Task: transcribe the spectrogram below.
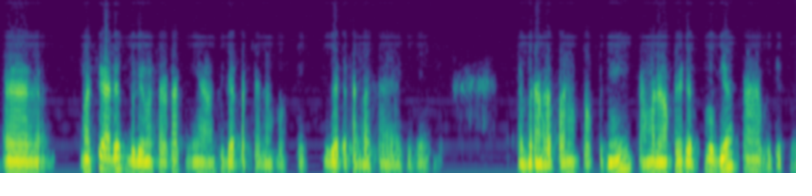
uh, masih ada sebagian masyarakat yang tidak percaya dengan COVID juga tetangga saya juga beranggapan COVID ini sama dengan penyakit flu biasa begitu.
